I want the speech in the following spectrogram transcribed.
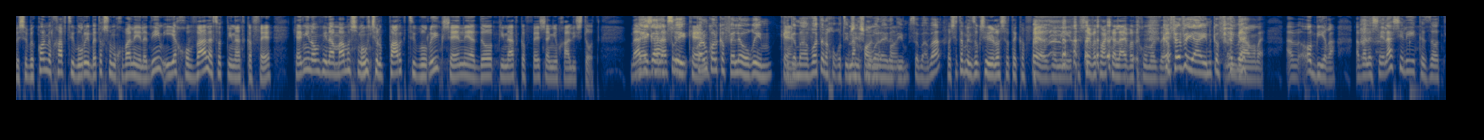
ושבכל מרחב ציבורי, בטח שהוא מוכוון לילדים, יהיה חובה לעשות פינת קפה, כי אני לא מבינה מה המשמעות של פארק ציבורי כשאין לידו פינת קפה שאני אוכל לשתות. רגע, עצרי, כן. קודם כל קפה להורים, כן. כי גם האבות אנחנו רוצים נכון, שישמרו נכון. על הילדים, סבבה? פשוט הבן זוג שלי לא שותה קפה, אז אני חושבת רק עליי בתחום הזה. קפה ויין, קפה ויין. לגמרי. או בירה. אבל השאלה שלי היא כזאת,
